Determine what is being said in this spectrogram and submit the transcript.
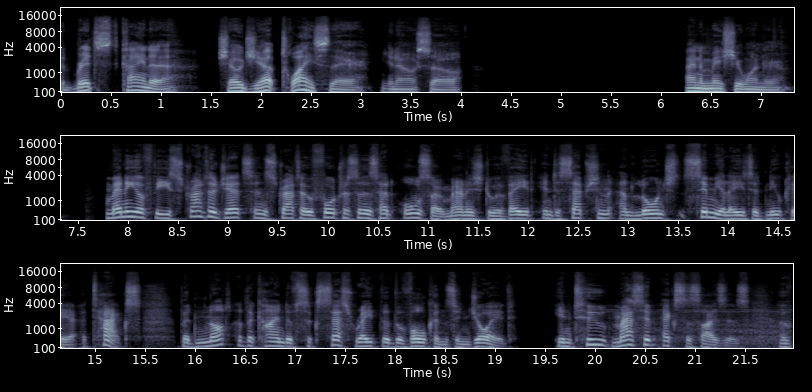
the Brits kind of showed you up twice there, you know, so kind of makes you wonder. Many of the Stratojets and Stratofortresses had also managed to evade interception and launch simulated nuclear attacks, but not at the kind of success rate that the Vulcans enjoyed. In two massive exercises of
